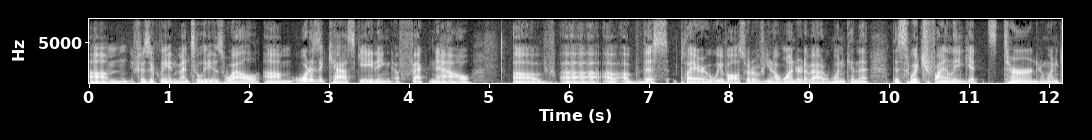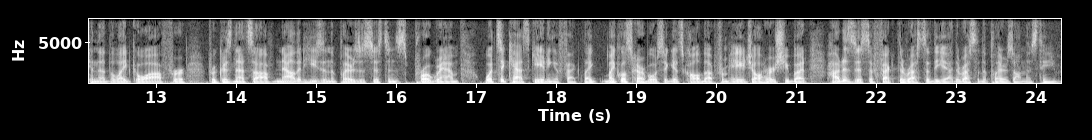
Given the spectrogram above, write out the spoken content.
um, physically and mentally as well. Um, what is a cascading effect now? Of, uh, of, of this player who we've all sort of you know wondered about when can the, the switch finally get turned and when can the, the light go off for for Kuznetsov now that he's in the players assistance program what's a cascading effect like Michael Sgarbossa gets called up from AHL Hershey but how does this affect the rest of the uh, the rest of the players on this team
